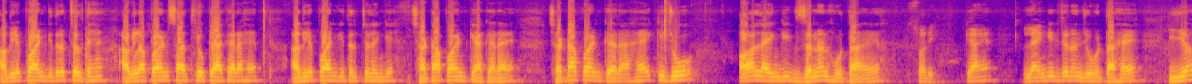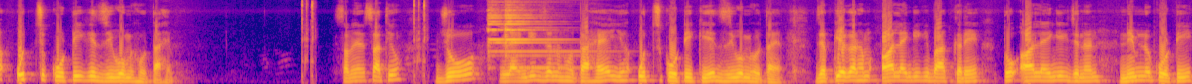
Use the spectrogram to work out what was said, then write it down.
अगले पॉइंट की तरफ़ चलते हैं। अगला पॉइंट साथियों क्या कह रहा है? अगले पॉइंट की तरफ़ चलेंगे। छठा पॉइंट क्या कह रहा है? छठा पॉइंट कह रहा है कि जो अलैंगिक जनन होता है सॉरी क्या है? लैंगिक जनन जो होता है, यह उच्च कोटि के जीवों में होता है। समझ रहे साथियों? जो लैंगिक जनन होता है, यह उच्च कोटि के जीवों में होता है। जबकि अगर हम अलैंगिक की बात करें तो अलैंगिक जनन निम्न कोटि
